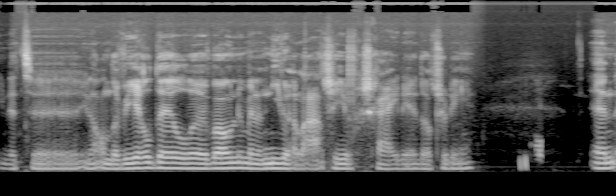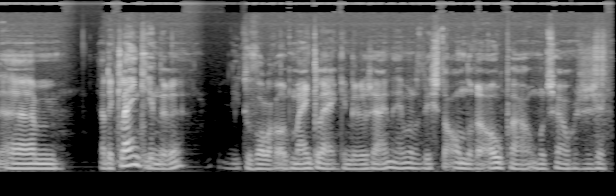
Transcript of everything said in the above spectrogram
in, het, eh, in een ander werelddeel eh, woonde. Met een nieuwe relatie, gescheiden, dat soort dingen. En ehm, ja, de kleinkinderen, die toevallig ook mijn kleinkinderen zijn. Hè, want het is de andere opa, om het zo maar te zeggen.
